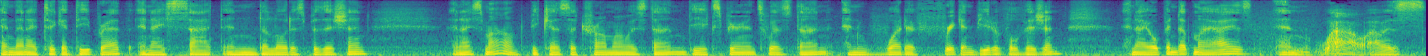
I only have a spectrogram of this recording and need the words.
and then I took a deep breath and I sat in the lotus position and I smiled because the trauma was done, the experience was done, and what a freaking beautiful vision. And I opened up my eyes and wow, I was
